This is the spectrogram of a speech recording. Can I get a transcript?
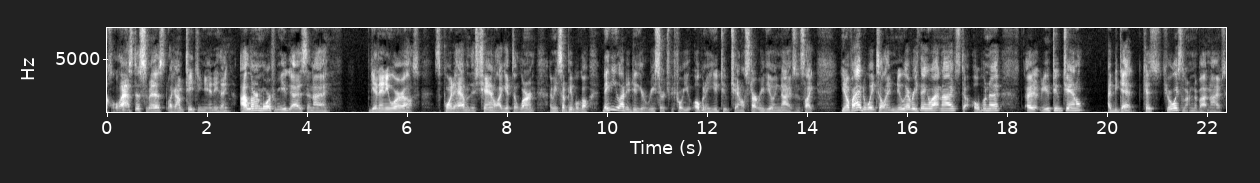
class dismissed. Like I'm teaching you anything. I learn more from you guys than I get anywhere else. It's the point of having this channel. I get to learn. I mean, some people go, maybe you ought to do your research before you open a YouTube channel, start reviewing knives. And it's like, you know, if I had to wait till I knew everything about knives to open a, a YouTube channel, I'd be dead because you're always learning about knives.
